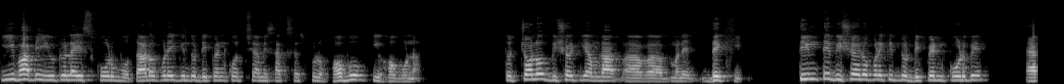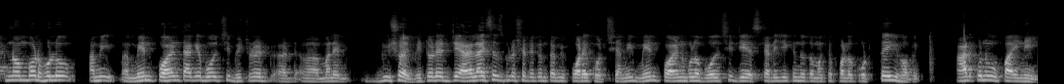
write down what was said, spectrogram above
কীভাবে ইউটিলাইজ করব তার উপরেই কিন্তু ডিপেন্ড করছে আমি সাকসেসফুল হব কি হব না। তো চলো বিষয়টি আমরা মানে দেখি। তিনটে বিষয়ের উপরে কিন্তু ডিপেন্ড করবে। এক নম্বর হলো, আমি মেন পয়েন্ট আগে বলছি, ভিতরের মানে বিষয়, ভিতরের যে অ্যানালাইসিসগুলো সেটা কিন্তু আমি পরে করছি। আমি মেন পয়েন্টগুলো বলছি যে স্ট্র্যাটেজি কিন্তু তোমাকে ফলো করতেই হবে, আর কোনো উপায় নেই।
